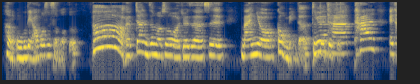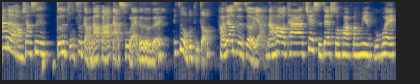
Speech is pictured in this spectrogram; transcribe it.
很无聊或是什么的啊。哦，这样你这么说，我觉得是。蛮有共鸣的，因为他他诶他的好像是都是逐字稿，然后把它打出来的，对不对？诶这我不知道，好像是这样。然后他确实在说话方面不会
